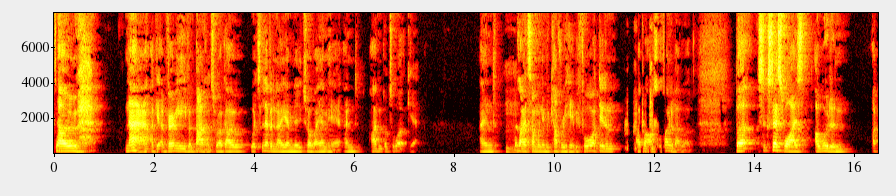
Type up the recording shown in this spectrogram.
So now I get a very even balance where I go, well, it's 11 a.m., nearly 12 a.m. here, and I haven't got to work yet. And mm-hmm. because I had someone in recovery here before, I didn't, I've not answered the phone about work. But success wise, I wouldn't, I,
